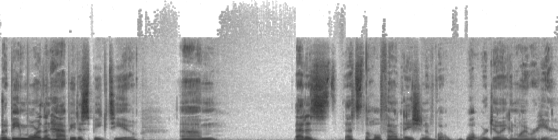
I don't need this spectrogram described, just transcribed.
would be more than happy to speak to you. Um, that is that's the whole foundation of what what we're doing and why we're here.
